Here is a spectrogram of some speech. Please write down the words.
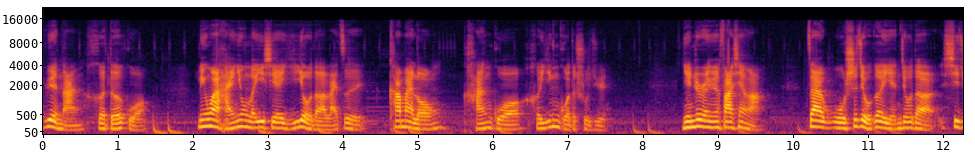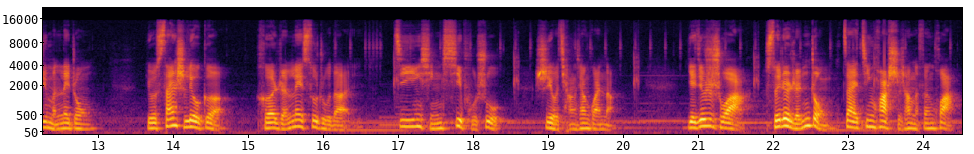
越南和德国，另外还用了一些已有的来自喀麦隆、韩国和英国的数据。研究人员发现啊，在五十九个研究的细菌门类中，有三十六个和人类宿主的基因型系谱数是有强相关的。也就是说啊，随着人种在进化史上的分化。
